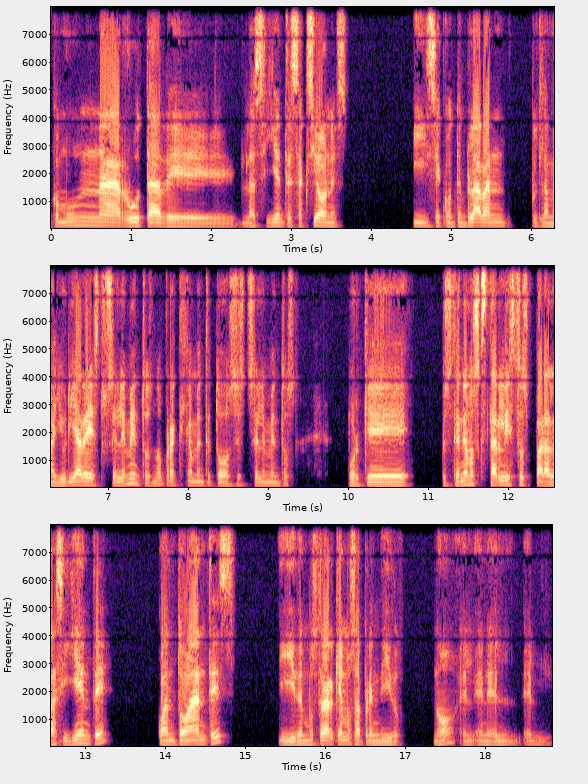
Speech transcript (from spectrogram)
como una ruta de las siguientes acciones y se contemplaban pues la mayoría de estos elementos, ¿no? Prácticamente todos estos elementos, porque pues tenemos que estar listos para la siguiente cuanto antes y demostrar que hemos aprendido. ¿no? El, el,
